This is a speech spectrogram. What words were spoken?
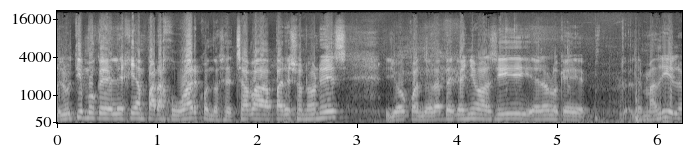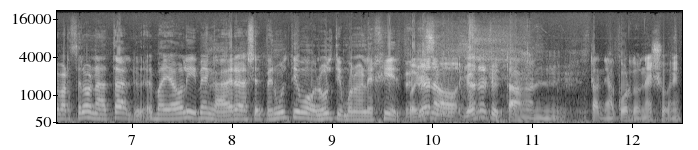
el último que elegían para jugar cuando se echaba pares honores, yo cuando era pequeño así era lo que el Madrid, el Barcelona, tal, el Valladolid, venga, eras el penúltimo o el último en elegir. Pues yo no, yo no estoy tan, tan de acuerdo en eso, ¿eh?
